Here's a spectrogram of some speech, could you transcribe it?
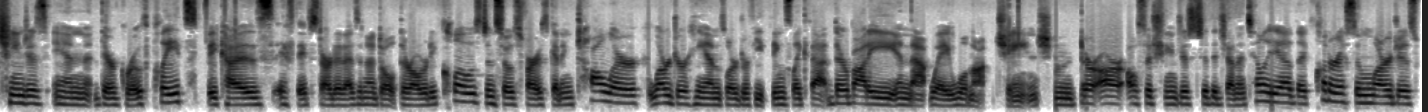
changes in their growth plates because if they've started as an adult, they're already closed. And so, as far as getting taller, larger hands, larger feet, things like that, their body in that way will not change. Um, there are also changes to the genitalia, the clitoris enlarges,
